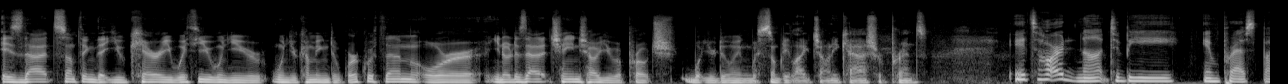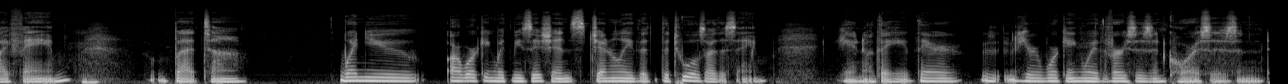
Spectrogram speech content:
Is that something that you carry with you when you're when you're coming to work with them? Or you know does that change how you approach what you're doing with somebody like Johnny Cash or Prince? It's hard not to be impressed by fame mm-hmm. but uh, when you are working with musicians generally the the tools are the same. You know they they're you're working with verses and choruses and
